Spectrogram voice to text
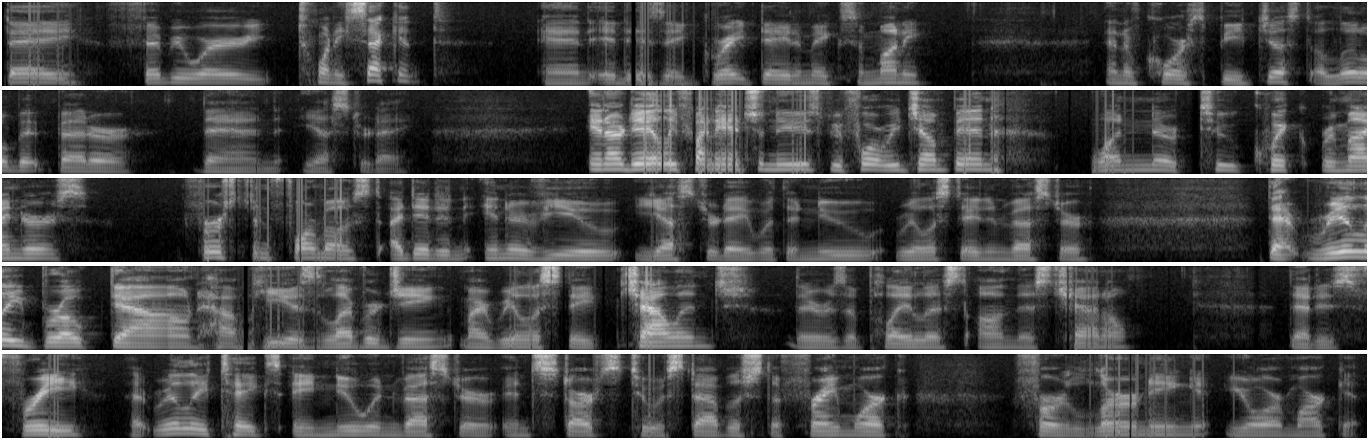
Thursday, February 22nd, and it is a great day to make some money and, of course, be just a little bit better than yesterday. In our daily financial news, before we jump in, one or two quick reminders. First and foremost, I did an interview yesterday with a new real estate investor that really broke down how he is leveraging my real estate challenge. There is a playlist on this channel that is free that really takes a new investor and starts to establish the framework for learning your market.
